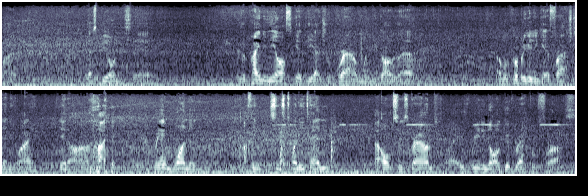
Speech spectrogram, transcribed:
Like, let's be honest here. It's a pain in the ass to get the actual ground when you go there. And we're probably going to get thrashed anyway. You know, like, we ain't won, in, I think, since 2010 at Oxford's ground. Like, it's really not a good record for us.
